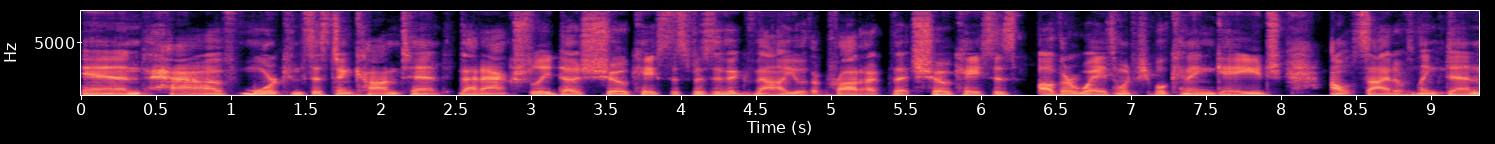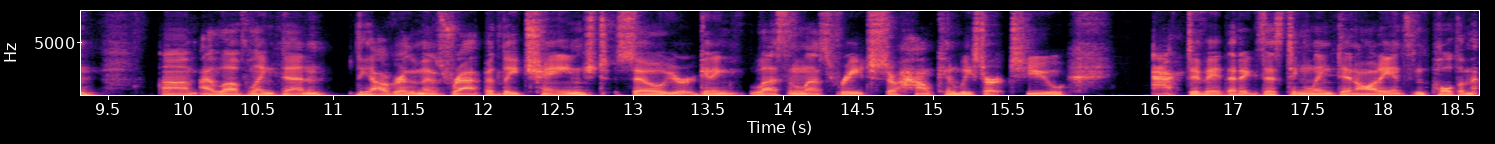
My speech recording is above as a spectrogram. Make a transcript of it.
and have more consistent content that actually does showcase the specific value of the product that showcases other ways in which people can engage outside of LinkedIn um, I love LinkedIn. The algorithm has rapidly changed, so you're getting less and less reach. So how can we start to activate that existing LinkedIn audience and pull them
